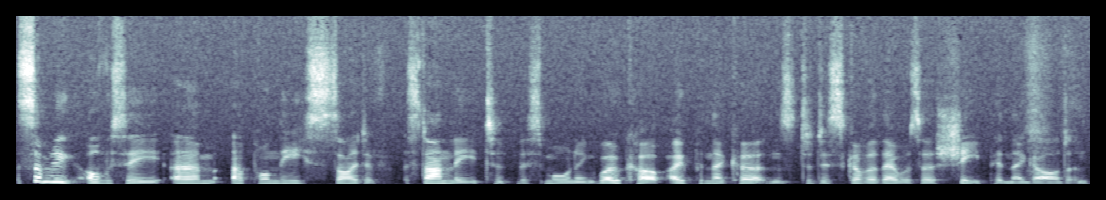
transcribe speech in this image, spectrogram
somebody obviously um, up on the east side of Stanley t- this morning woke up, opened their curtains to discover there was a sheep in their garden.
